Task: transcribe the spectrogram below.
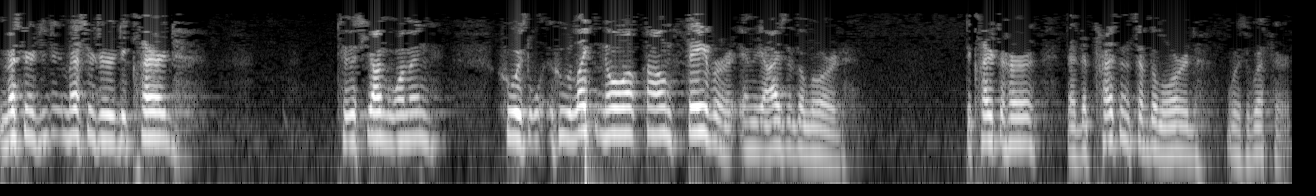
The messenger, messenger declared to this young woman who, was, who, like Noah, found favor in the eyes of the Lord, declared to her that the presence of the Lord was with her.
